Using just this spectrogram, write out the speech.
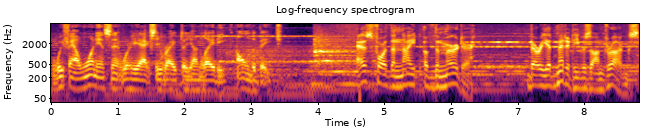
We found one incident where he actually raped a young lady on the beach. As for the night of the murder, Berry admitted he was on drugs.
